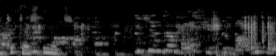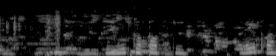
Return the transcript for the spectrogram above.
Getir teslim et. Neyi kapattı? Ne yapar?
